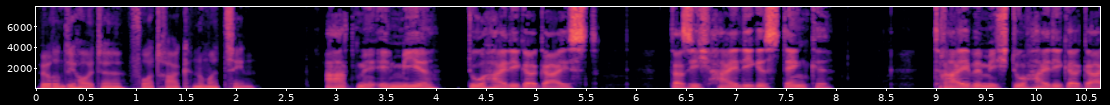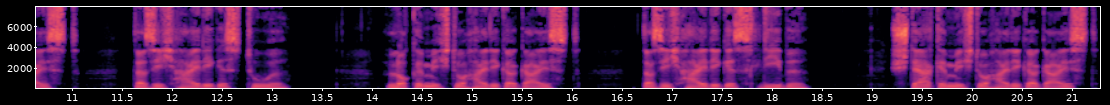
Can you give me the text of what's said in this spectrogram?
hören Sie heute Vortrag Nummer 10. Atme in mir, du Heiliger Geist, dass ich Heiliges denke. Treibe mich, du Heiliger Geist, dass ich Heiliges tue. Locke mich, du Heiliger Geist, dass ich Heiliges liebe. Stärke mich, du Heiliger Geist,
